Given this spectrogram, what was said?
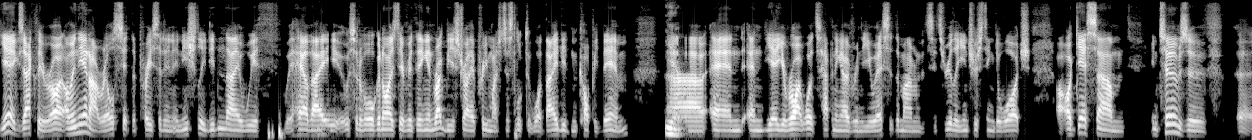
Yeah, exactly right. I mean, the NRL set the precedent initially, didn't they, with how they sort of organised everything, and Rugby Australia pretty much just looked at what they did and copied them. Yeah, uh, and and yeah, you're right. What's happening over in the US at the moment? It's it's really interesting to watch. I guess um, in terms of uh,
